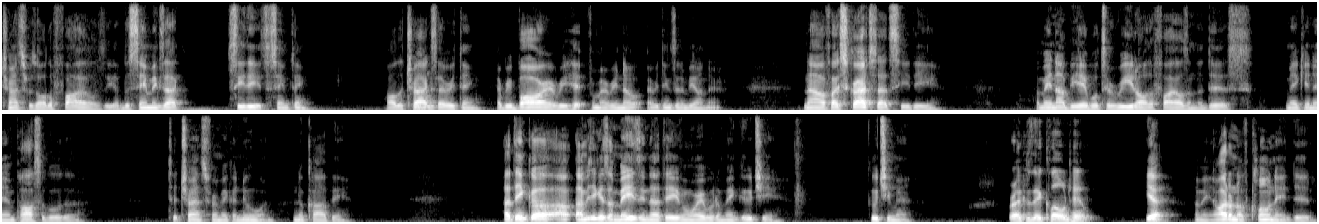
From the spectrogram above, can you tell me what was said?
transfers all the files. You have the same exact CD. It's the same thing. All the tracks, everything, every bar, every hit from every note, everything's gonna be on there. Now, if I scratch that CD, I may not be able to read all the files on the disk, making it impossible to to transfer, and make a new one, a new copy. I think uh, I I think it's amazing that they even were able to make Gucci, Gucci Mane. Right, because they cloned him. Yeah, I mean I don't know if Clone did.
